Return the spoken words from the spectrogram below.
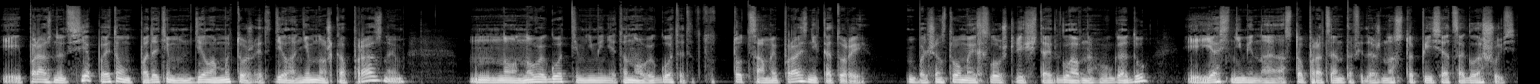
и празднуют все, поэтому под этим делом мы тоже это дело немножко празднуем. Но Новый год, тем не менее, это Новый год, это тот, тот самый праздник, который большинство моих слушателей считает главным в году, и я с ними на 100% и даже на 150% соглашусь.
